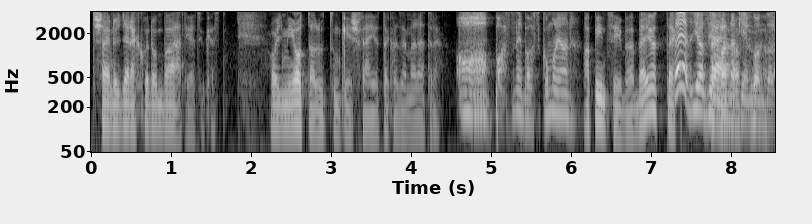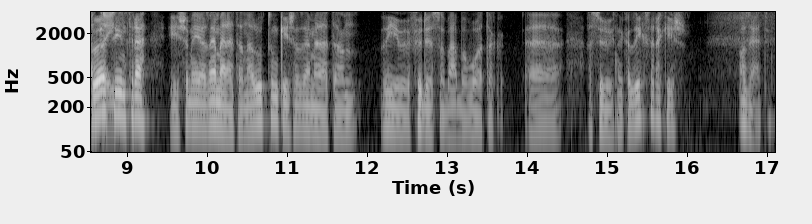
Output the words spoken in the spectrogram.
sajnos gyerekkoromban átéltük ezt. Hogy mi ott aludtunk és feljöttek az emeletre. Ó, oh, basz, ne basz, komolyan. A pincéből bejöttek, Lehet, hogy azért vannak a ilyen gondolataid. Földszintre, és mi az emeleten aludtunk, és az emeleten lévő fürdőszobában voltak e, a szülőknek az ékszerek, és az eltűnt.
